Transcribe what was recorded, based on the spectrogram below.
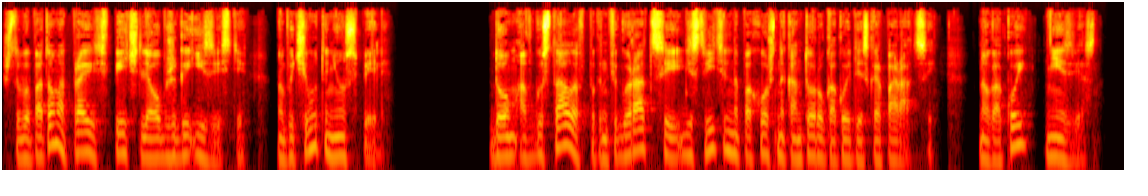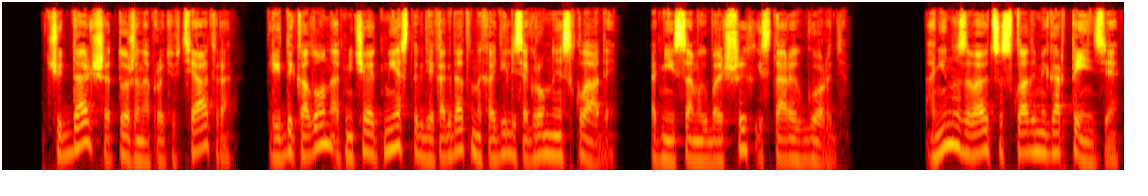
чтобы потом отправить в печь для обжига извести, но почему-то не успели. Дом Августалов по конфигурации действительно похож на контору какой-то из корпораций, но какой – неизвестно. Чуть дальше, тоже напротив театра, ряды колонн отмечают место, где когда-то находились огромные склады, одни из самых больших и старых в городе. Они называются складами гортензия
